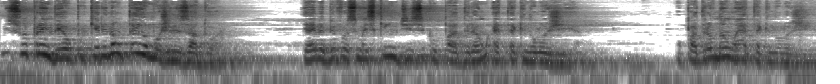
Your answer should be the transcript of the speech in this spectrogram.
Me surpreendeu, porque ele não tem homogeneizador. E aí a ABB falou assim, mas quem disse que o padrão é tecnologia? O padrão não é tecnologia.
